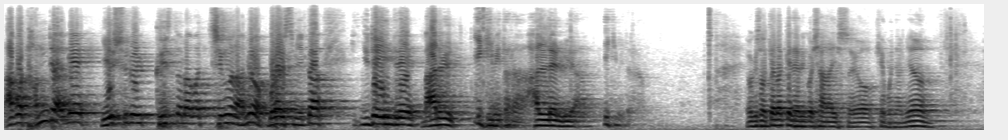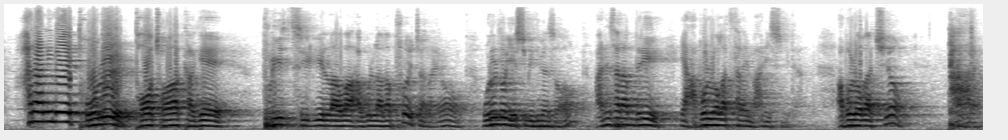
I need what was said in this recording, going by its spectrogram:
라고 담대하게 예수를 그리스도라고 증언하며 뭐라 했습니까? 유대인들의 말을 이김이더라. 할렐루야. 이김이더라. 여기서 깨닫게 되는 것이 하나 있어요. 그게 뭐냐면 하나님의 도를 더 정확하게 브리스길라와 아굴라가 풀어줬잖아요. 오늘도 예수 믿으면서 많은 사람들이 이 아볼로 같은 사람이 많이 있습니다. 아볼로 같이요. 다 알아요.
